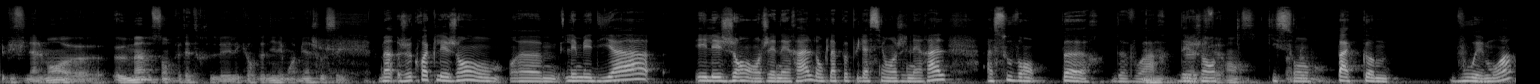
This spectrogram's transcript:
et puis finalement, euh, eux-mêmes sont peut-être les, cordonniers les moins bien chaussés. Ben, je crois que les gens, euh, les médias et les gens en général, donc la population en général, a souvent peur de voir mmh, des gens qui sont pas comme vous et moi.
